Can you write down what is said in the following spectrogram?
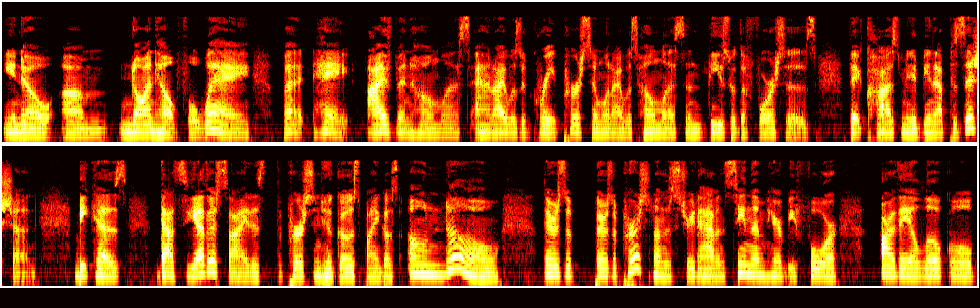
you know, um, non helpful way. But hey, I've been homeless and I was a great person when I was homeless, and these were the forces that caused me to be in that position. Because that's the other side is the person who goes by and goes, oh no, there's a there's a person on the street. I haven't seen them here before. Are they a local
